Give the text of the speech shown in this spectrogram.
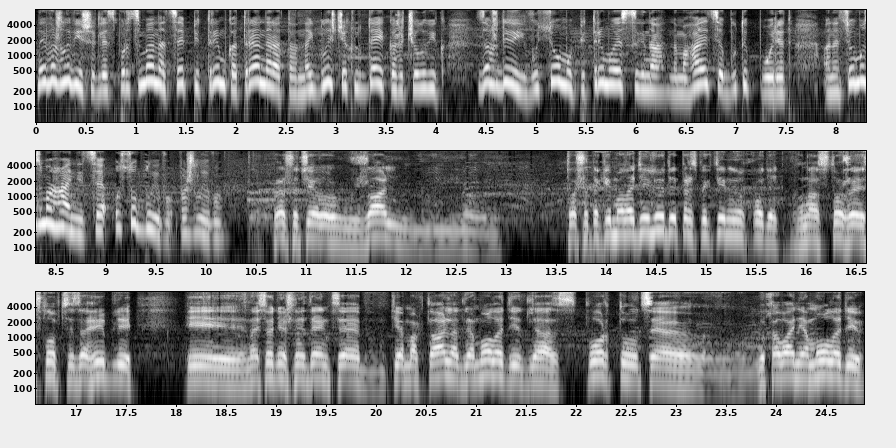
Найважливіше для спортсмена це підтримка тренера та найближчих людей, каже чоловік. Завжди й в усьому підтримує сина, намагається бути поряд. А на цьому змаганні це особливо важливо. першу чергу жаль, ну, то, що такі молоді люди перспективні уходять. У нас теж є хлопці загиблі. І на сьогоднішній день це тема актуальна для молоді, для спорту, це виховання молоді,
